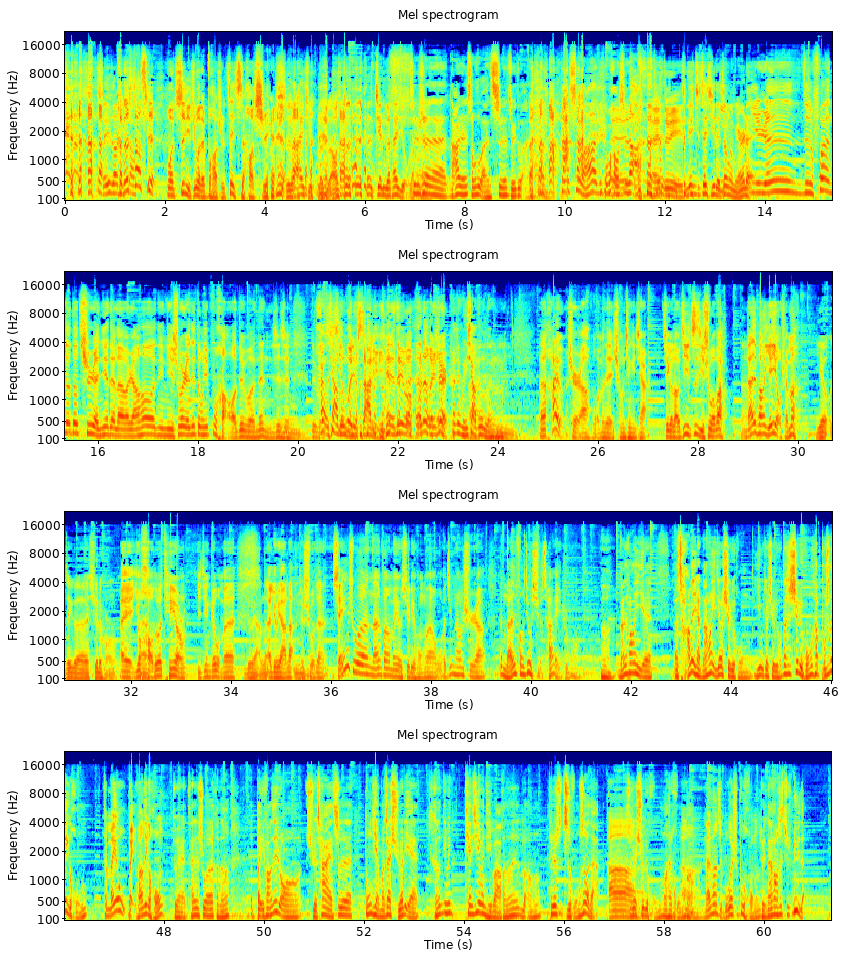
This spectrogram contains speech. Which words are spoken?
谁知道可能上次我吃你做的不好吃，这次好吃。时隔太久了，主要是 间隔太久了，是不是拿人手短，吃人嘴短？刚 刚吃完，你可不好吃啊！哎，对，这你这期得正正名的你，人这饭都都吃人家的了，然后你你说人家东西不好，对不？那你这是、嗯对吧？还有下顿就杀驴，对吧？不是那回事儿。那就没下顿了。嗯，呃，还有个事儿啊，我们得澄清一下。这个老纪自己说吧，嗯南方也有什么？也有这个雪里红哎，有好多听友已经给我们留言了呃，留言了，嗯就说的谁说南方没有雪里红啊？我经常吃啊，它南方叫雪菜是不？嗯，南方也，呃，查了一下，南方也叫雪里红，也有叫雪里红，但是雪里红它不是那个红，它没有北方这个红。对，他是说可能。呃北方这种雪菜是冬天嘛，在雪里，可能因为天气问题吧，可能冷，它就是紫红色的，啊，就叫雪里红嘛，它是红嘛。啊南方只不过是不红，对，南方是就是绿的，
